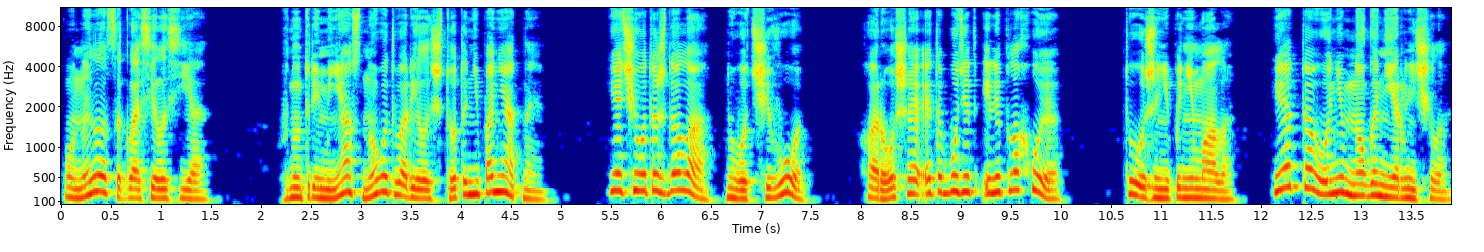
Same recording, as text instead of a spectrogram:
уныло согласилась я. Внутри меня снова творилось что-то непонятное. Я чего-то ждала, но вот чего? Хорошее это будет или плохое? Тоже не понимала. И оттого немного нервничала.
